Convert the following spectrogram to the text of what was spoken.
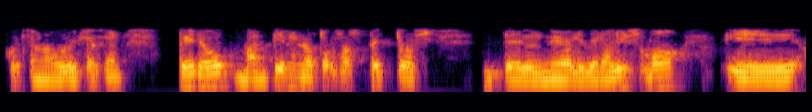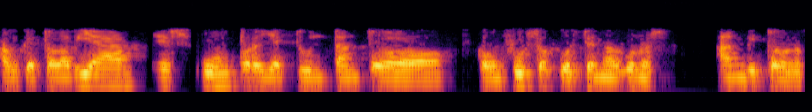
cuestiona la globalización, pero mantienen otros aspectos del neoliberalismo y aunque todavía es un proyecto un tanto confuso, cuestiona algunos ámbitos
